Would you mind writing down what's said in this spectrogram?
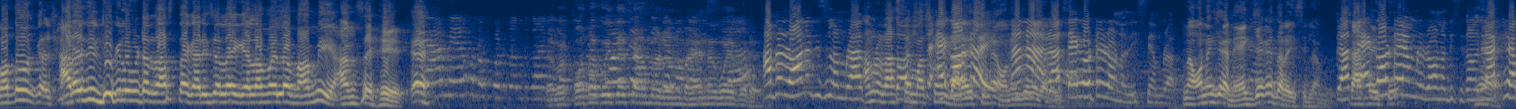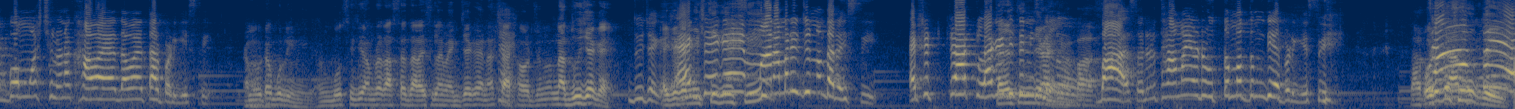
কত সাড়ে তিনশো কিলোমিটার রাস্তা গাড়ি চালায় গেলাম এলাম আমি আনছে হে এহ, আমি এখনও পর্যন্ত জানি না এবার কথা কইতেছে আমার ভয়ানক হয়ে পড়ে আমরা রওনা দিছিলাম রাত আমরা রাস্তার মাঝখানে দাঁড়াইছি না, অনেক না না রাত দাঁড়াইছি। এগারোটায় রওনা দিছি আমরা না অনেক জায়গায় না, এক জায়গায় দাঁড়াইছিলাম রাত চা খাইতে। এগারোটায় আমরা রওনা দিছি কারণ হ্যাঁ। রাখের আব্বু আম্মা ছিল না খাওয়ায় দাওয়ায় তারপর গেছি আমি ওটা বলিনি আমি বলছি যে আমরা রাস্তায় দাঁড়াইছিলাম এক জায়গায় না চা হ্যাঁ। খাওয়ার জন্য না দুই জায়গায় দুই জায়গায় এক জায়গায়। মারামারির জন্য দাঁড়াইছি একটা ট্রাক লাগাই দিতে নিছিল বাস। ওটা থামাই ওটা উত্তম মাধ্যম দিয়ে পড়ে গেছি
